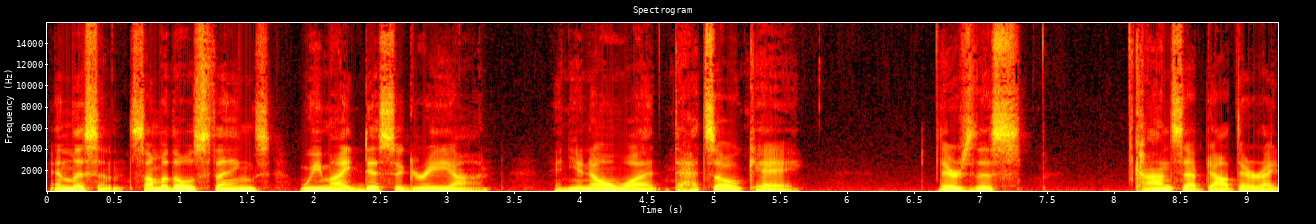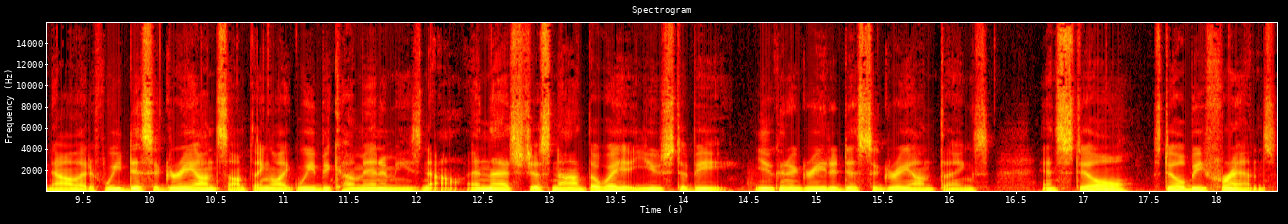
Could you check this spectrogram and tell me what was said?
And listen, some of those things we might disagree on. And you know what? That's okay. There's this concept out there right now that if we disagree on something, like we become enemies now. And that's just not the way it used to be. You can agree to disagree on things and still still be friends,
